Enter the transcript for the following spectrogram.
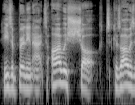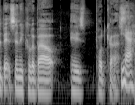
He's a brilliant actor. I was shocked because I was a bit cynical about his podcast. Yeah.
